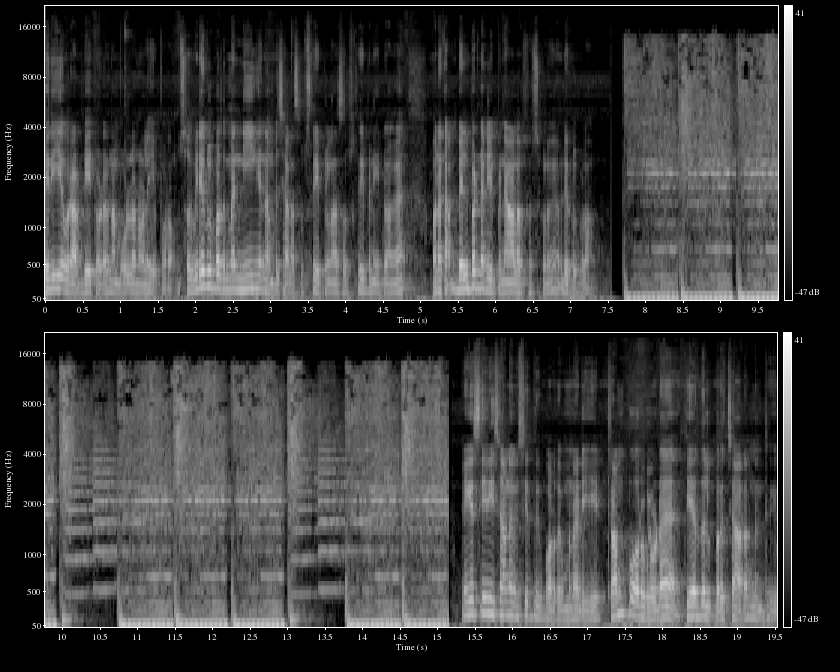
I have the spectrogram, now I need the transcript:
பெரிய ஒரு அப்டேட்டோட நம்ம உள்ள நுழைய போகிறோம் ஸோ வீடியோக்குள் பார்த்த மாதிரி நீங்கள் நம்ம சேனல் சப்ஸ்கிரைப் பண்ணலாம். சப்ஸ்கிரைப் பண்ணிட்டு வாங்க. மறக்காம பெல் பட்டனை கிளிக் பண்ணி ஆல் ஆப்ஷன்ஸ் கொடுங்க வீடியோக்குள் போகலாம் மிக சீரியஸான விஷயத்துக்கு போகிறதுக்கு முன்னாடி ட்ரம்ப் அவர்களோட தேர்தல் பிரச்சாரம் இன்றைக்கு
